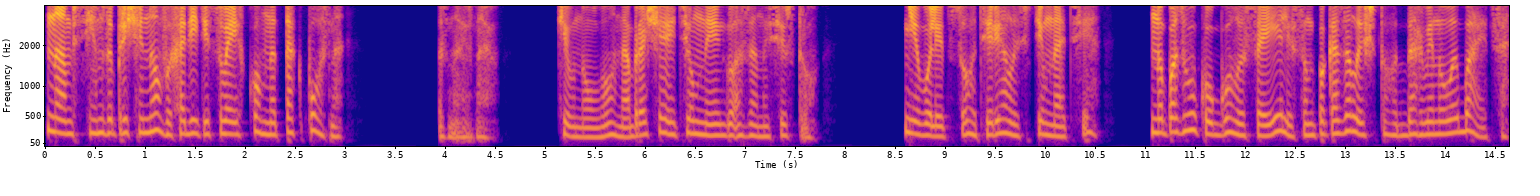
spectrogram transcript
Нам всем запрещено выходить из своих комнат так поздно». «Знаю, знаю», — кивнул он, обращая темные глаза на сестру. Его лицо терялось в темноте, но по звуку голоса Элисон показалось, что Дарвин улыбается.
